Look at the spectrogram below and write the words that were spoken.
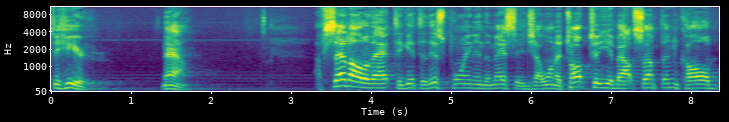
to hear. Now, I've said all of that to get to this point in the message. I want to talk to you about something called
